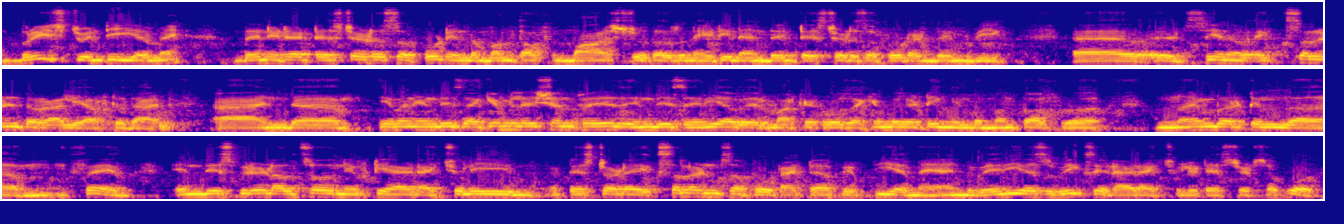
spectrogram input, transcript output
breached 20 EMA then it had tested a support in the month of March 2018 and then tested a support and then we it's seen an excellent rally after that. And uh, even in this accumulation phase in this area where market was accumulating in the month of uh, November till um, Feb in this period also Nifty had actually tested excellent support at uh, 50 MA and various weeks it had actually tested support.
